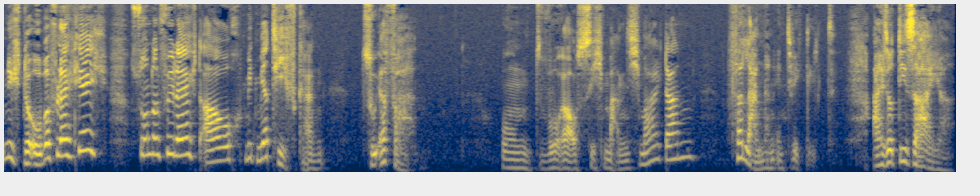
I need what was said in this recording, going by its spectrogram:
nicht nur oberflächlich, sondern vielleicht auch mit mehr Tiefgang zu erfahren. Und woraus sich manchmal dann Verlangen entwickelt. Also Desire.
